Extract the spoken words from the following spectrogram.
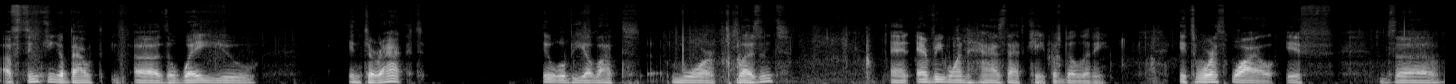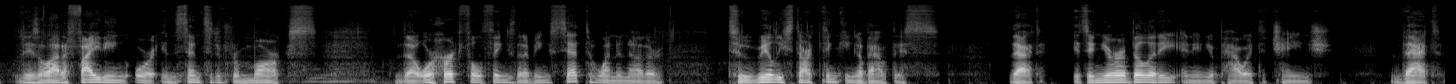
of thinking about uh, the way you interact, it will be a lot more pleasant. And everyone has that capability. It's worthwhile if the there's a lot of fighting or insensitive remarks the, or hurtful things that are being said to one another to really start thinking about this that it's in your ability and in your power to change that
